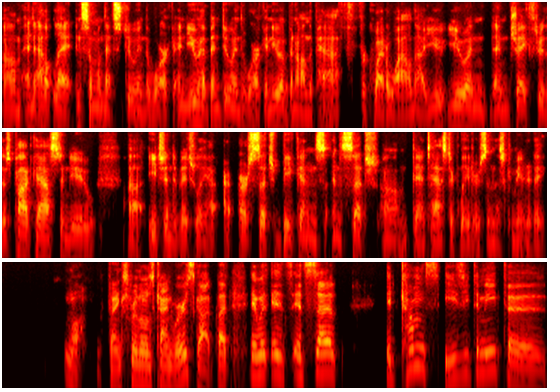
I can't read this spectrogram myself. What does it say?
um, an outlet in someone that's doing the work and you have been doing the work and you have been on the path for quite a while now. You you and and jake through this podcast and you uh, each individually are such beacons and such um, fantastic leaders in this community. Well thanks for those kind words scott but it was it's it's uh it comes easy to me to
